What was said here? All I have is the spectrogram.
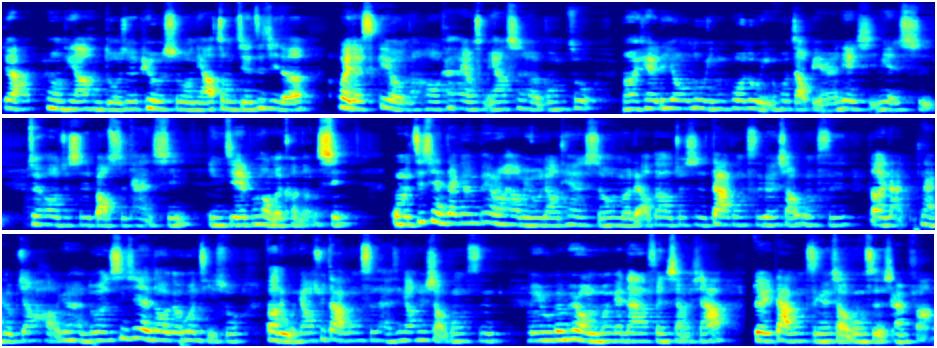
对啊，佩蓉提到很多，就是譬如说你要总结自己的会的 skill，然后看看有什么样适合工作，然后也可以利用录音或录影或找别人练习面试。最后就是保持弹性，迎接不同的可能性。我们之前在跟佩蓉还有明如聊天的时候，我们聊到就是大公司跟小公司到底哪哪个比较好？因为很多人新鲜人都有一个问题说，到底我应该去大公司还是应该去小公司？明如跟佩蓉能不能跟大家分享一下对大公司跟小公司的看法？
